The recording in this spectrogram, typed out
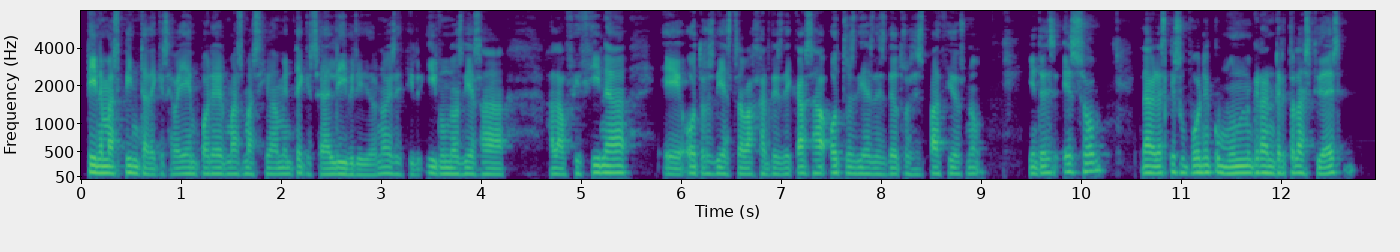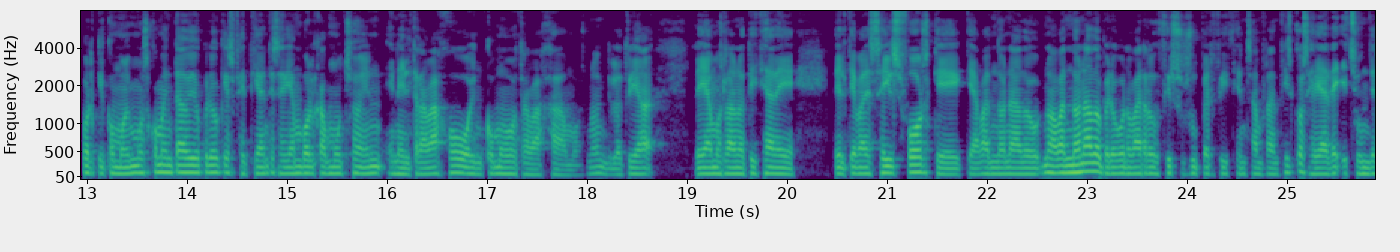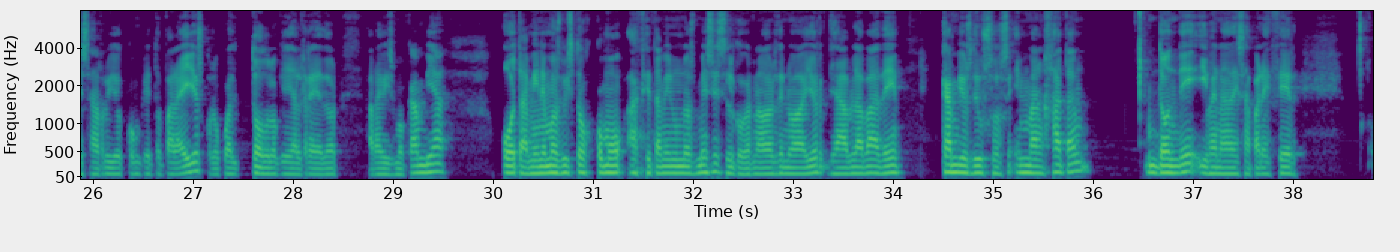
tiene más pinta de que se vaya a imponer más masivamente, que sea el híbrido, ¿no? Es decir, ir unos días a, la oficina, eh, otros días trabajar desde casa, otros días desde otros espacios, ¿no? Y entonces eso, la verdad es que supone como un gran reto a las ciudades, porque como hemos comentado, yo creo que efectivamente se habían volcado mucho en, el trabajo o en cómo trabajábamos, ¿no? El otro día leíamos la noticia de del tema de Salesforce, que, ha abandonado, no ha abandonado, pero bueno, va a reducir su superficie en San Francisco, se había hecho un desarrollo concreto para ellos, con lo cual todo lo que hay alrededor ahora mismo cambia. O también hemos visto cómo hace también unos meses el gobernador de Nueva York ya hablaba de cambios de usos en Manhattan, donde iban a desaparecer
